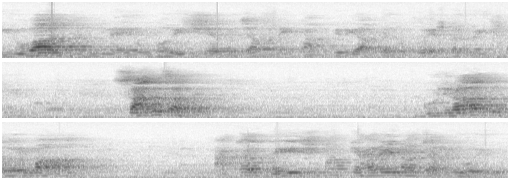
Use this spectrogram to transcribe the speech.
યુવા ધનને ભવિષ્ય બચાવવાની કામગીરી આપણે લોકોએ કરવી જોઈએ સાથે સાથે ગુજરાતભરમાં આખા દેશમાં ક્યારેય ના ચાલ્યું હોય.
